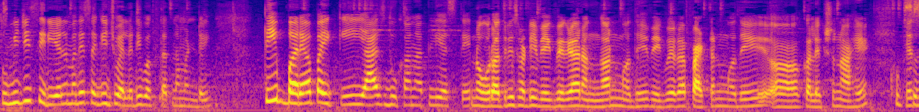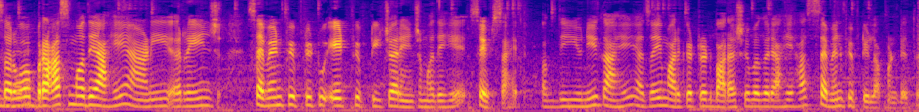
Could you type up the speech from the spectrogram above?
तुम्ही जी सिरियलमध्ये सगळी ज्वेलरी बघतात ना मंडळी ती बऱ्यापैकी याच दुकानातली असते. नवरात्रीसाठी वेगवेगळ्या रंगांमध्ये वेगवेगळ्या पॅटर्नमध्ये कलेक्शन आहे. हे सर्व आहे. ब्रासमध्ये आहे आणि range seven fifty two eight फिफ्टीच्या रेंजमध्ये हे सेट्स आहेत. अगदी युनिक आहे. याचाही मार्केट रेट बाराशे वगैरे आहे. हा सेव्हन फिफ्टीला पण देतो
